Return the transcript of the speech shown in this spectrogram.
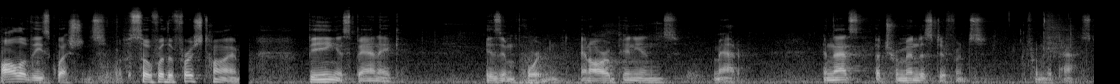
all of these questions. So for the first time, being Hispanic is important, and our opinions matter. And that's a tremendous difference from the past.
